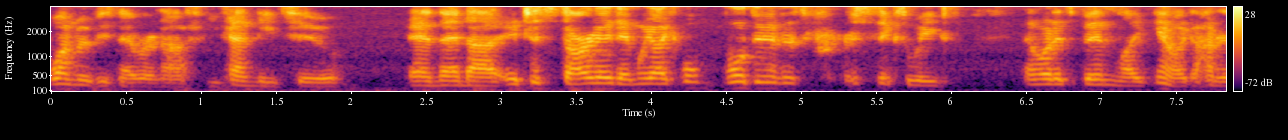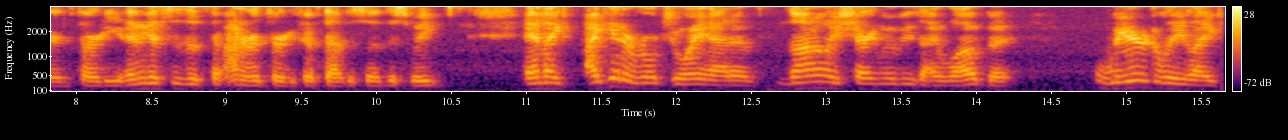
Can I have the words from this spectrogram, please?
one movie's never enough. You kind of need two. And then uh, it just started, and we are like, well, we'll do this for six weeks. And what it's been like, you know, like 130. I think this is the 135th episode this week. And like, I get a real joy out of not only sharing movies I love, but weirdly, like,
